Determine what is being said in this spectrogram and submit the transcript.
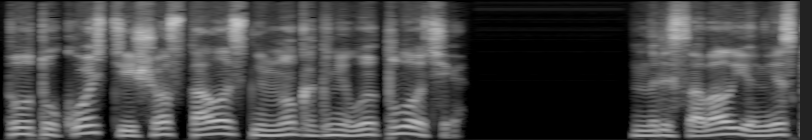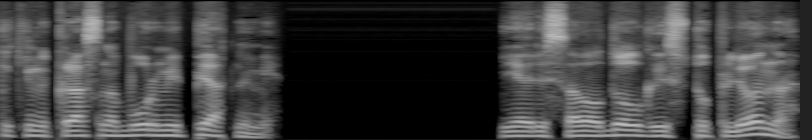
Тут у Кости еще осталось немного гнилой плоти. Нарисовал ее несколькими красно-бурыми пятнами. Я рисовал долго и иступленно,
